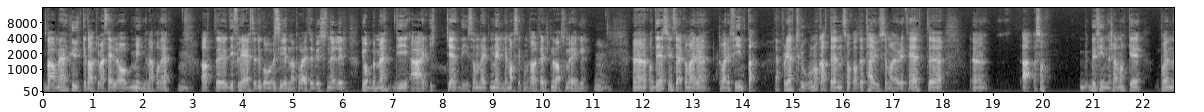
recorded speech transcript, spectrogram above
da må jeg huke tak i meg selv og minne meg på det. At eh, de fleste du går ved siden av på vei til bussen eller jobber med, de er ikke de som melder masse i kommentarfeltene, da, som regel. Eh, og det syns jeg kan være, kan være fint, da. Ja. Fordi jeg tror nok at den såkalte tause majoritet uh, er, altså, befinner seg nok på en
